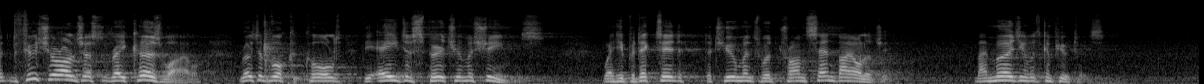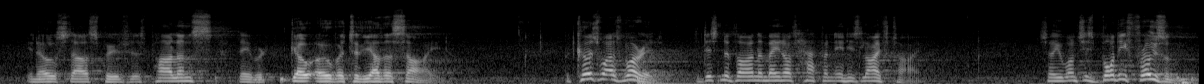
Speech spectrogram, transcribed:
But the futurologist Ray Kurzweil wrote a book called The Age of Spiritual Machines, where he predicted that humans would transcend biology by merging with computers. In old style spiritualist parlance, they would go over to the other side. But Kurzweil was worried that this nirvana may not happen in his lifetime. So he wants his body frozen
